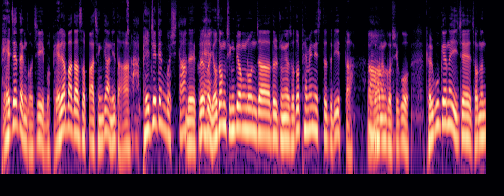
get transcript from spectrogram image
배제된 거지 뭐 배려받아서 빠진 게 아니다. 아, 배제된 것이다. 네, 그래서 예. 여성 징병론자들 중에서도 페미니스트들이 있다. 라고 아. 하는 것이고 결국에는 이제 저는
